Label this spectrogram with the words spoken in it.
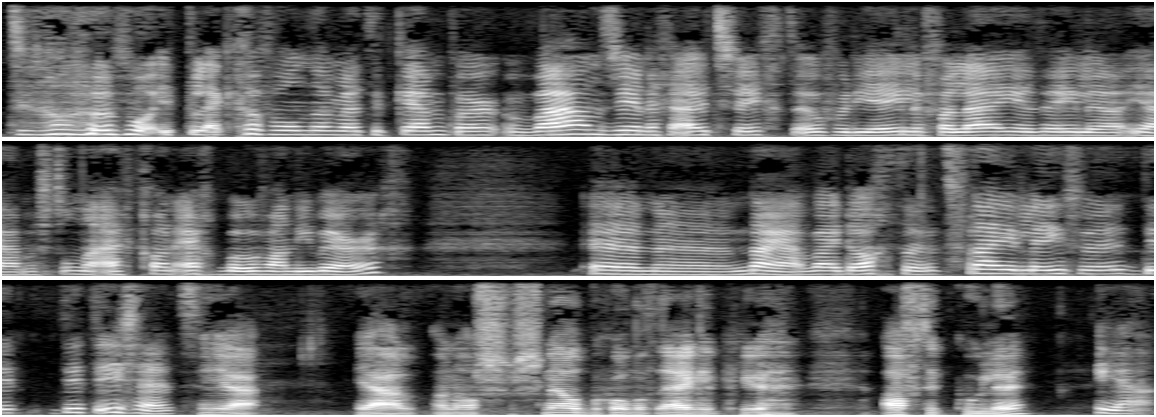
Toen hadden we een mooie plek gevonden met de camper. Waanzinnig uitzicht over die hele vallei. Het hele, ja, we stonden eigenlijk gewoon echt bovenaan die berg. En uh, nou ja, wij dachten, het vrije leven, dit, dit is het. Ja, ja en al snel begon het eigenlijk uh, af te koelen. Ja.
